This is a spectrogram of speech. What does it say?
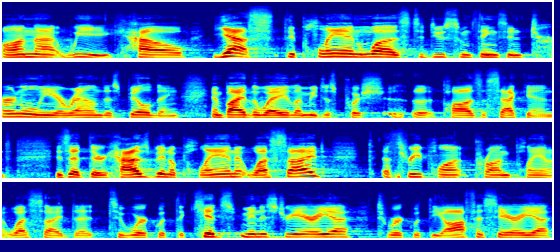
on that week how, yes, the plan was to do some things internally around this building. And by the way, let me just push, uh, pause a second, is that there has been a plan at Westside, a three pronged plan at Westside to, to work with the kids' ministry area, to work with the office area,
